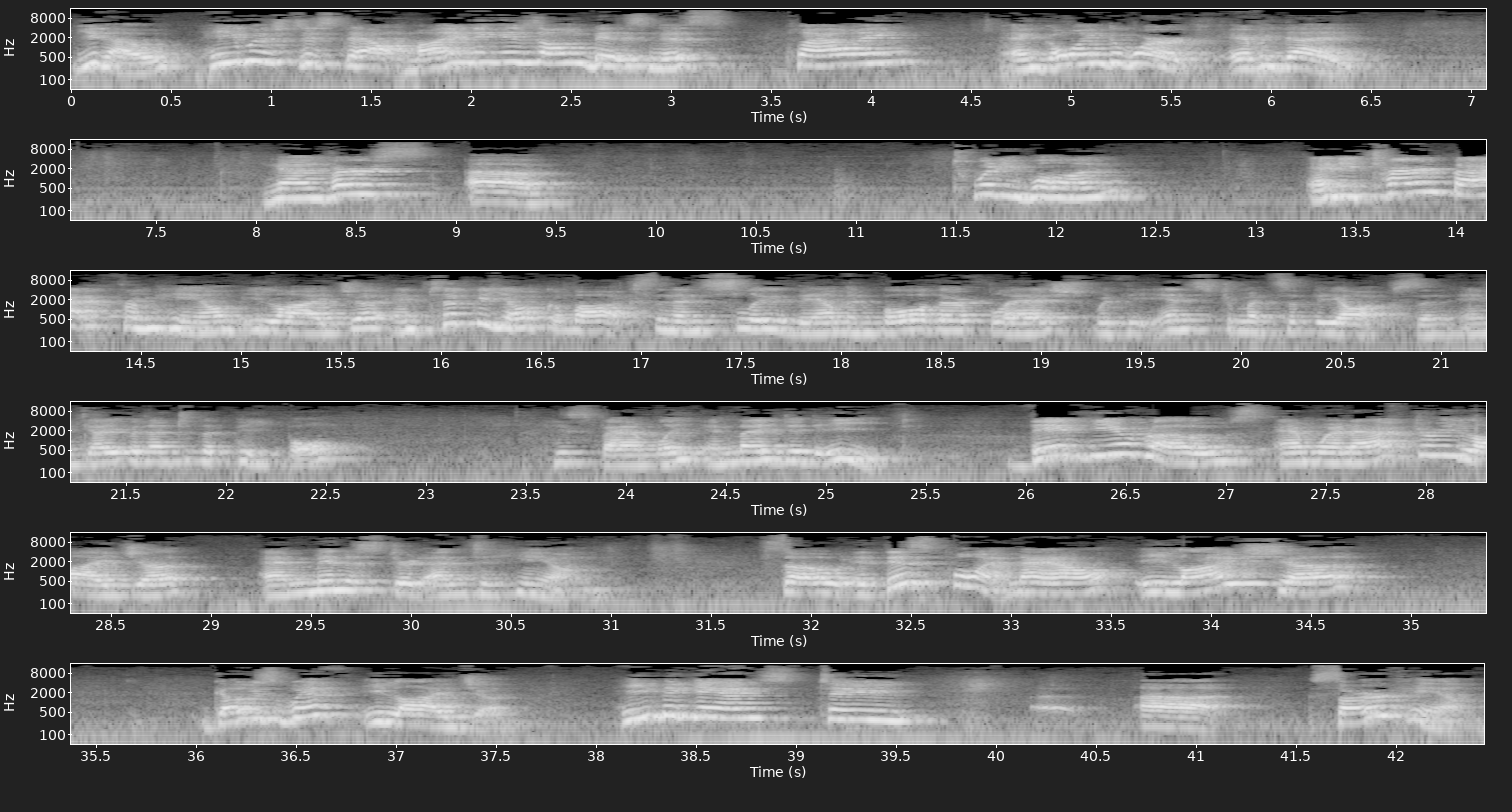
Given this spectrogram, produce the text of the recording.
You know, he was just out minding his own business, plowing, and going to work every day. Now, in verse uh, 21, and he turned back from him, Elijah, and took a yoke of oxen and slew them, and boiled their flesh with the instruments of the oxen, and gave it unto the people, his family, and they did eat. Then he arose and went after Elijah and ministered unto him. So at this point now, Elisha goes with Elijah. He begins to uh, uh, serve him.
